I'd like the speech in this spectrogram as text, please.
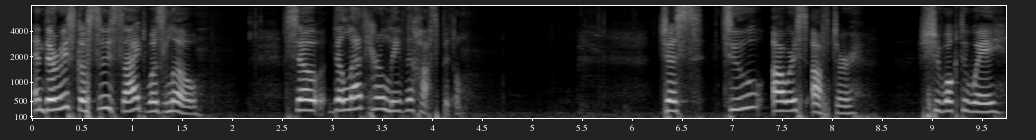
and the risk of suicide was low. So they let her leave the hospital. Just two hours after, she walked away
